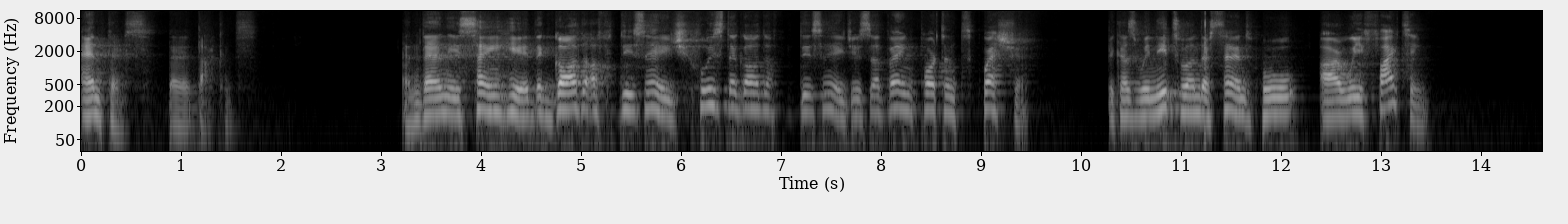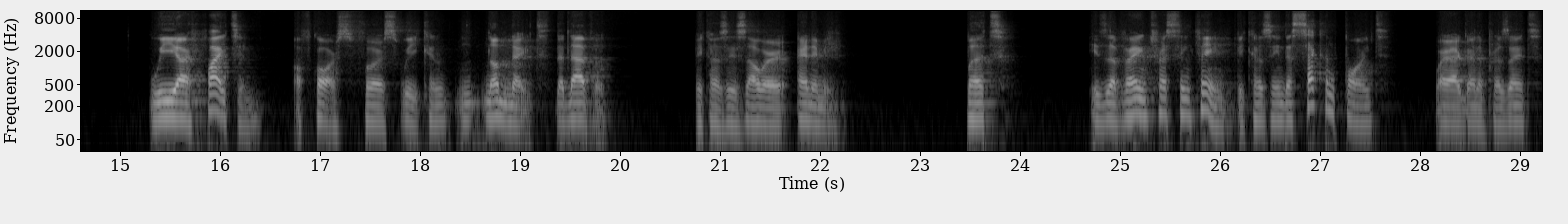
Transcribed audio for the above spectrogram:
enters the darkness. And then he's saying here, the God of this age. Who is the God of this age? Is a very important question because we need to understand who are we fighting. We are fighting, of course. First, we can nominate the devil because he's our enemy. But it's a very interesting thing because in the second point where I'm going to present,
